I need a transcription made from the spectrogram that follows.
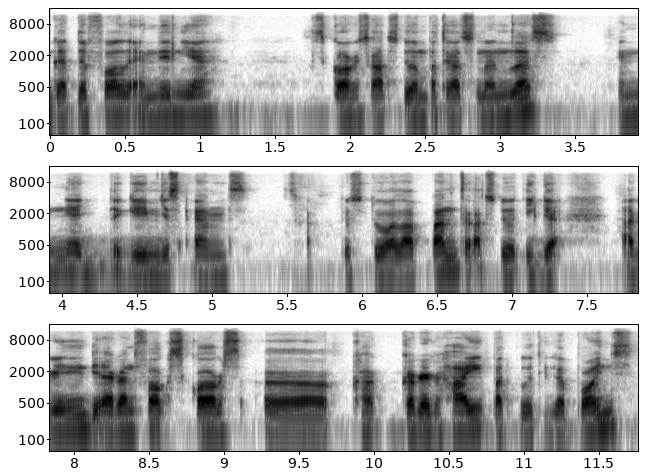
got the fall and then yeah, skor 124 119 and then yeah, the game just ends 128, 123. Hari ini di Aaron Fox scores uh, career high 43 points.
